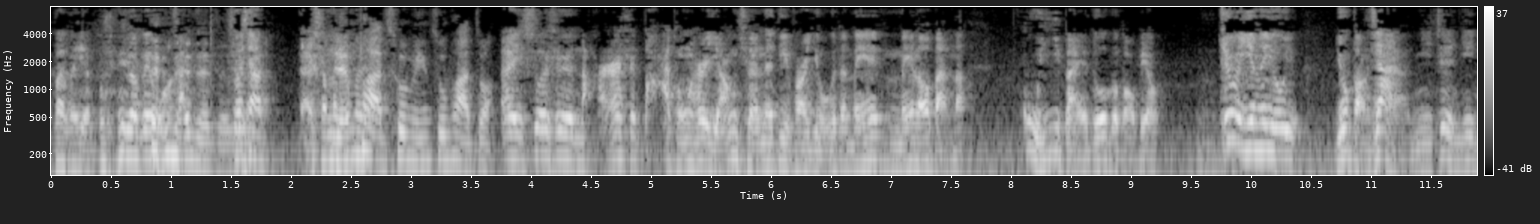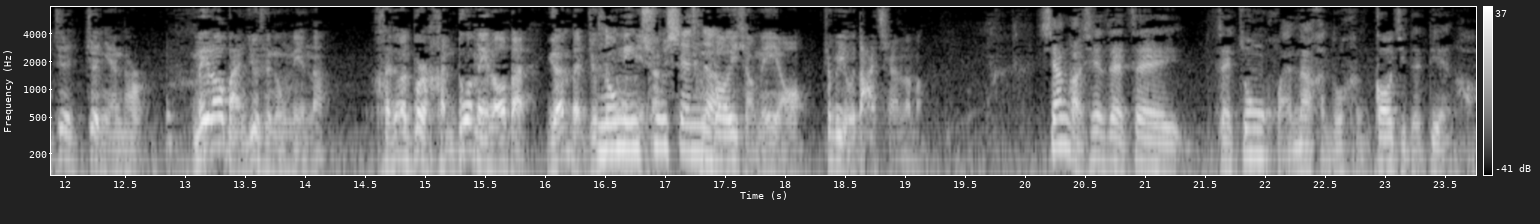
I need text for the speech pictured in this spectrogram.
不不也不 是说被我害，说像什么人怕出名猪怕壮，哎，说是哪儿是大同还是阳泉的地方有个的煤煤老板呢，雇一百多个保镖，就是因为有。有绑架呀！你这你这这年头，煤老板就是农民呢，很多不是很多煤老板原本就是农民出身的，承包一小煤窑，这不有大钱了吗？香港现在在在中环呢，很多很高级的店哈，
